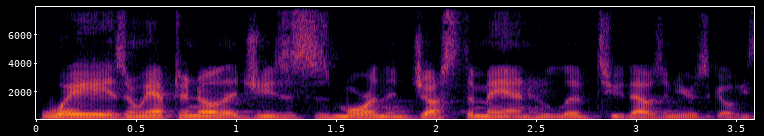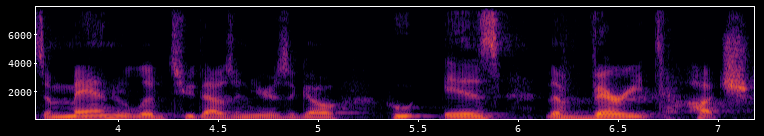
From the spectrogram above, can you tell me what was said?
ways. And we have to know that Jesus is more than just a man who lived 2,000 years ago. He's a man who lived 2,000 years ago who is the very touch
